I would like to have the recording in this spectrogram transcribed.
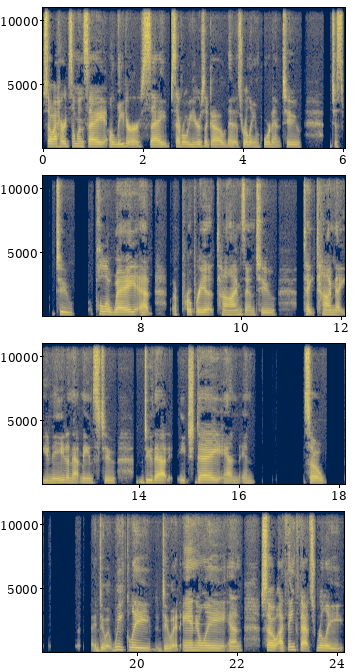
so I heard someone say, a leader say several years ago that it's really important to just to pull away at appropriate times and to take time that you need and that means to do that each day and and so do it weekly, do it annually. And so I think that's really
